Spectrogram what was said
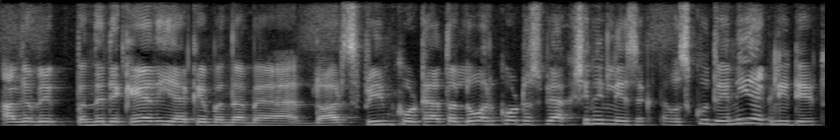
اب جب ایک بندے نے کہہ دیا کہ بندہ میں لاہور سپریم کورٹ ہے تو لوور کورٹ اس پہ ایکشن نہیں لے سکتا اس کو دینی ہے اگلی ڈیٹ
